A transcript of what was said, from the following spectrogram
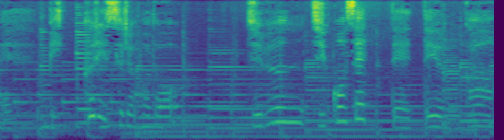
えー、びっくりするほど自分自己設定っていうのが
